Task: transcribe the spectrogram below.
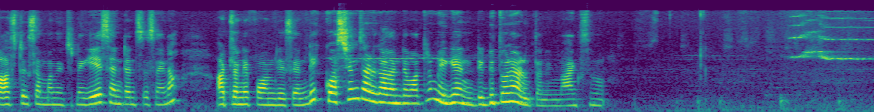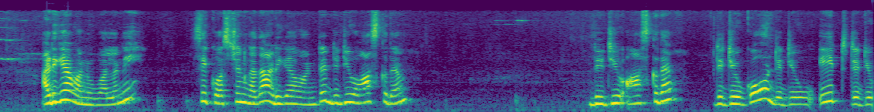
పాస్ట్కి సంబంధించిన ఏ సెంటెన్సెస్ అయినా అట్లనే ఫామ్ చేసేయండి. క్వశ్చన్స్ అడగాలంటే మాత్రం ఎగైన్ డిడ్డుతోనే అడుగుతాను నేను మ్యాక్సిమం అడిగావా నువ్వు వాళ్ళని? సి క్వశ్చన్ కదా అడిగావంటే did you ask them did you ask them did you go did you eat did you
